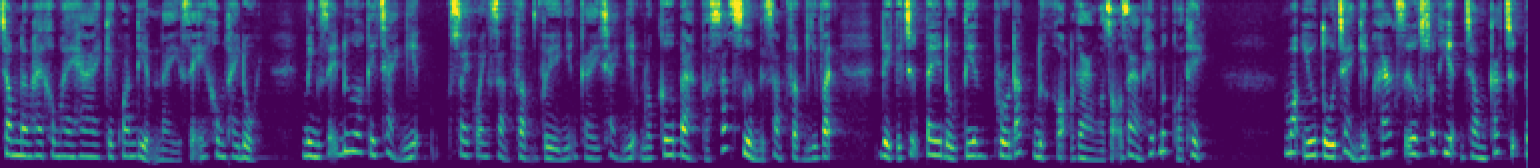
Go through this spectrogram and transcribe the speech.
Trong năm 2022, cái quan điểm này sẽ không thay đổi. Mình sẽ đưa cái trải nghiệm xoay quanh sản phẩm về những cái trải nghiệm nó cơ bản và sát sườn với sản phẩm như vậy để cái chữ P đầu tiên product được gọn gàng và rõ ràng hết mức có thể mọi yếu tố trải nghiệm khác sẽ được xuất hiện trong các chữ P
